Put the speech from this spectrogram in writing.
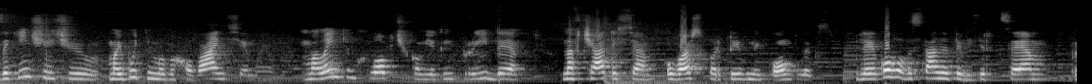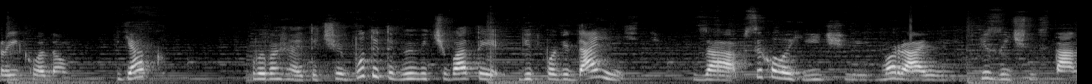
закінчуючи майбутніми вихованцями, маленьким хлопчиком, який прийде навчатися у ваш спортивний комплекс, для якого ви станете взірцем, прикладом. Як ви вважаєте, чи будете ви відчувати відповідальність за психологічний, моральний, фізичний стан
